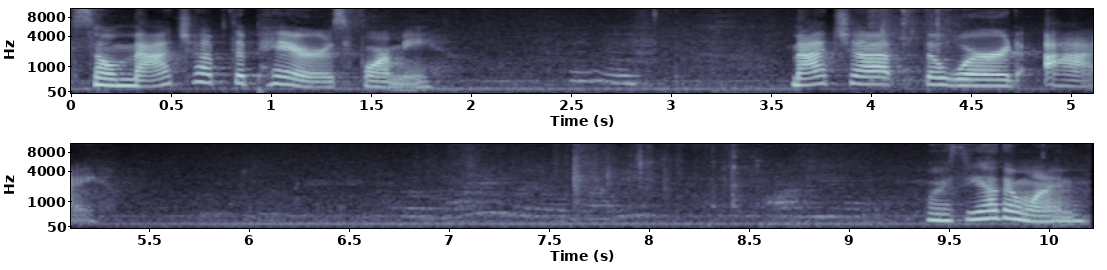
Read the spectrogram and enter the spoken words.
So match up the pairs for me. Match up the word I. Where's the other one?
